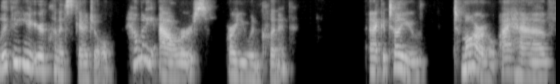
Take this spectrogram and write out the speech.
looking at your clinic schedule, how many hours are you in clinic? And I could tell you tomorrow I have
